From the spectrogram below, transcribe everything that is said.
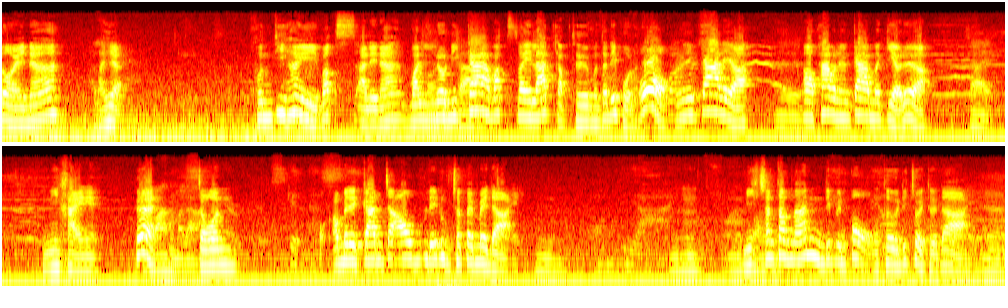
หน่อยนะ อะไรอะ คนที่ให้วัคซอะไรนะวันโลนิก้าวัคไวรัสกับเธอมันจะได้ผลโอ้วันโลนิก้าเลยเหรอเออเอาภาพวันโลนิก้ามาเกี่ยวด้วยเหรอใช่นี่ใครเนี่ยเฮ้ยว่างธรรมดาโจรอเมริกันจะเอาเลี้ยงลูกฉันไปไม่ได้อืมอือฮึมีฉันเท่านั้นที่เป็นพ่อของเธอที่ช่วยเธอได้เออ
